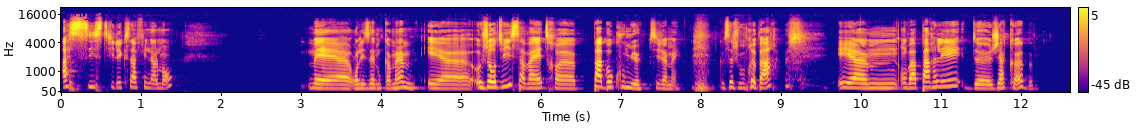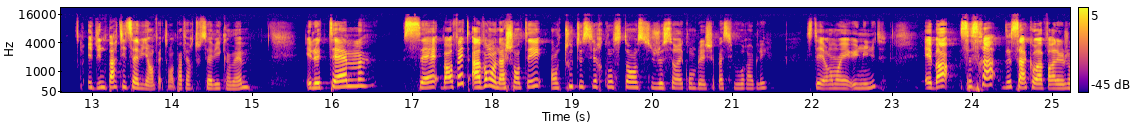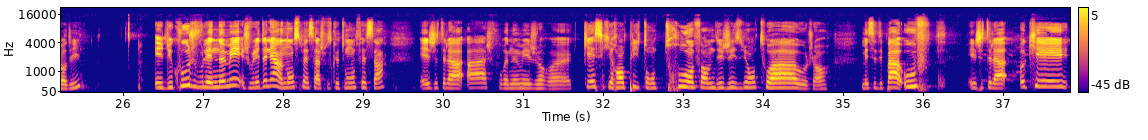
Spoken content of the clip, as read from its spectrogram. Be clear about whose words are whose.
Speaker 1: pas si stylés que ça finalement. Mais euh, on les aime quand même. Et euh, aujourd'hui, ça va être euh, pas beaucoup mieux, si jamais. Comme ça, je vous prépare. Et on va parler de Jacob et d'une partie de sa vie, en fait. On va pas faire toute sa vie quand même. Et le thème, c'est. Bah, en fait, avant, on a chanté En toutes circonstances, je serai comblé. Je sais pas si vous vous rappelez. C'était vraiment il y a une minute. Et ben, ce sera de ça qu'on va parler aujourd'hui. Et du coup, je voulais nommer, je voulais donner un nom ce message parce que tout le monde fait ça. Et j'étais là, ah, je pourrais nommer genre, euh, qu'est-ce qui remplit ton trou en forme de Jésus en toi? Ou genre, mais c'était pas ouf. Et j'étais là, ok,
